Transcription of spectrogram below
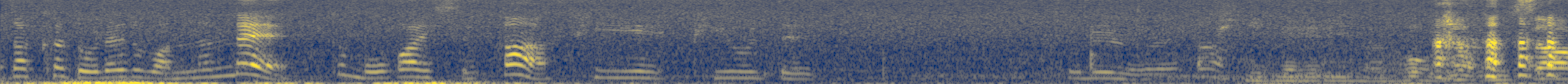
응 맞아 그 노래도 맞는데 또 뭐가 있을까? 비 비 올 때 부를 노래가 비 내리면 오면서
